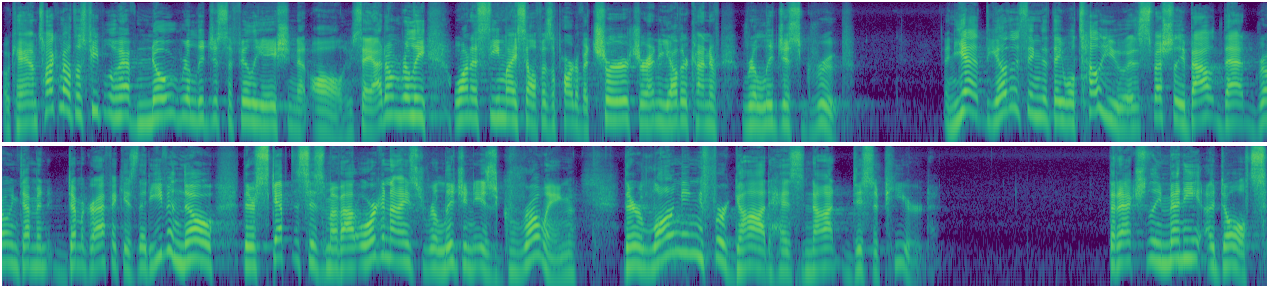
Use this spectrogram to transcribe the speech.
okay? I'm talking about those people who have no religious affiliation at all, who say, I don't really want to see myself as a part of a church or any other kind of religious group. And yet, the other thing that they will tell you, especially about that growing dem- demographic, is that even though their skepticism about organized religion is growing, their longing for God has not disappeared. That actually many adults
